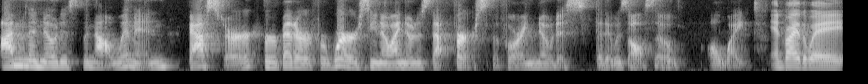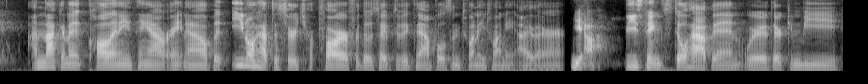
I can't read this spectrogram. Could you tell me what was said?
I'm going to notice the not women faster, for better or for worse. You know, I noticed that first before I noticed that it was also all white. And by the way, I'm not going to call anything out right now, but you don't have to search far for those types of examples in 2020 either. Yeah. These things still happen where there can be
